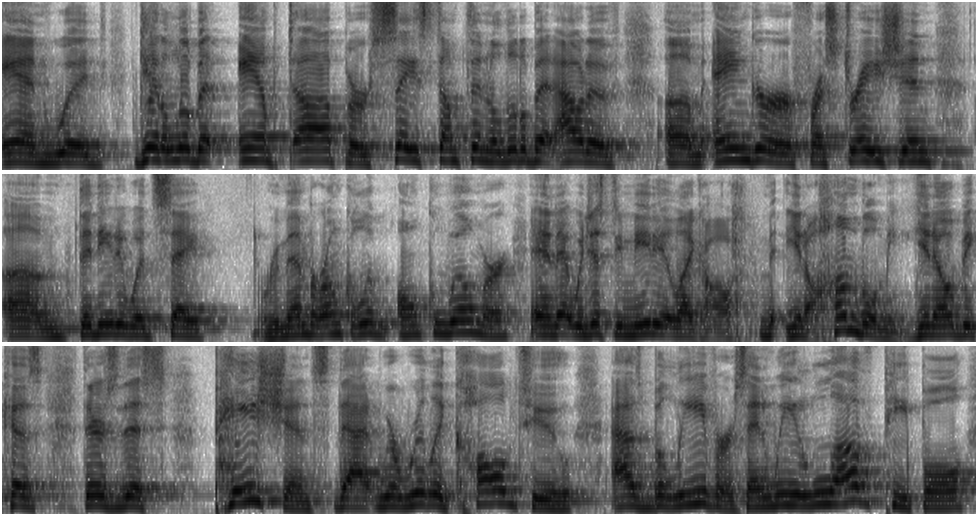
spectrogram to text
and would get a little bit amped up or say something a little bit out of um, anger or frustration, um, Danita would say remember Uncle Uncle Wilmer, and that would just immediately like, oh, you know, humble me, you know, because there's this patience that we're really called to as believers, and we love people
